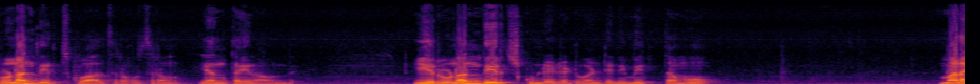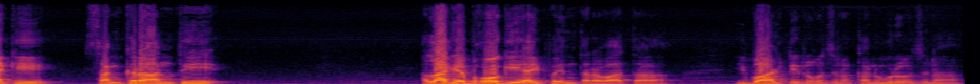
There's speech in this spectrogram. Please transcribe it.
రుణం తీర్చుకోవాల్సిన అవసరం ఎంతైనా ఉంది. ఈ రుణం తీర్చుకునేటటువంటి నిమిత్తము మనకి సంక్రాంతి అలాగే భోగి అయిపోయిన తర్వాత ఇవాల్టి రోజున కనుమ రోజున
